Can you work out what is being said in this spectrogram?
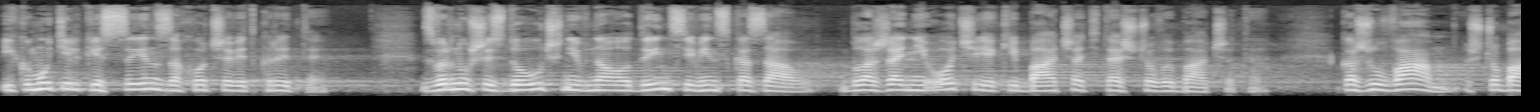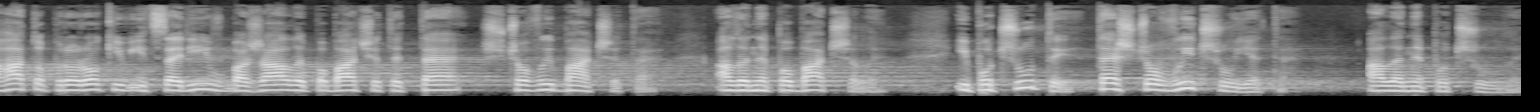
і кому тільки син захоче відкрити. Звернувшись до учнів наодинці, він сказав: блаженні очі, які бачать те, що ви бачите. Кажу вам, що багато пророків і царів бажали побачити те, що ви бачите, але не побачили, і почути те, що ви чуєте, але не почули.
